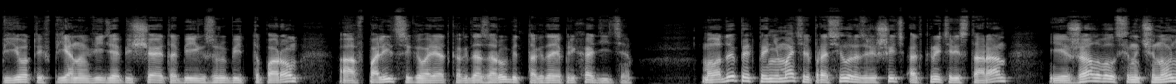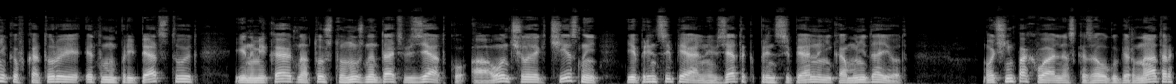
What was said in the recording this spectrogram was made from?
пьет и в пьяном виде обещает обеих зарубить топором, а в полиции говорят, когда зарубит, тогда и приходите. Молодой предприниматель просил разрешить открыть ресторан и жаловался на чиновников, которые этому препятствуют и намекают на то, что нужно дать взятку, а он человек честный и принципиальный, взяток принципиально никому не дает. «Очень похвально», — сказал губернатор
